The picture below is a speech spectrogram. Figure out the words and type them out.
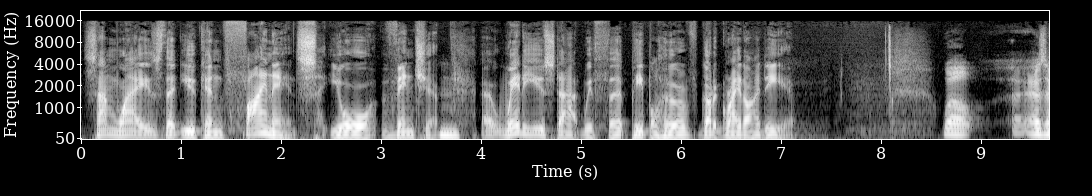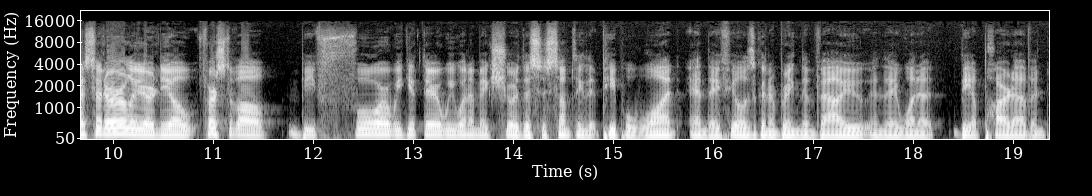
some ways that you can finance your venture. Mm. Uh, where do you start with uh, people who have got a great idea? Well, as I said earlier, Neil, first of all, before we get there, we want to make sure this is something that people want and they feel is going to bring them value and they want to be a part of and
